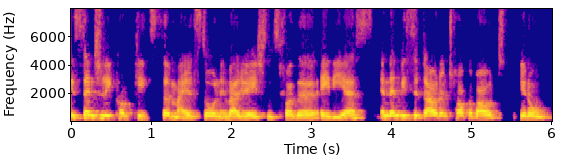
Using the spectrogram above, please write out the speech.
essentially completes the milestone evaluations for the ADS. And then we sit down and talk about, you know,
